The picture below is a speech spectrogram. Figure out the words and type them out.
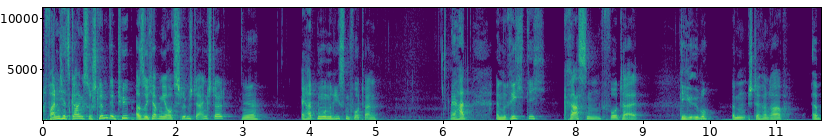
fand ich jetzt gar nicht so schlimm den Typ. Also ich habe mich aufs Schlimmste eingestellt. Ja. Er hat nur einen riesen Vorteil. Er hat einen richtig krassen Vorteil. Gegenüber? Ähm, Stefan Raab Er,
